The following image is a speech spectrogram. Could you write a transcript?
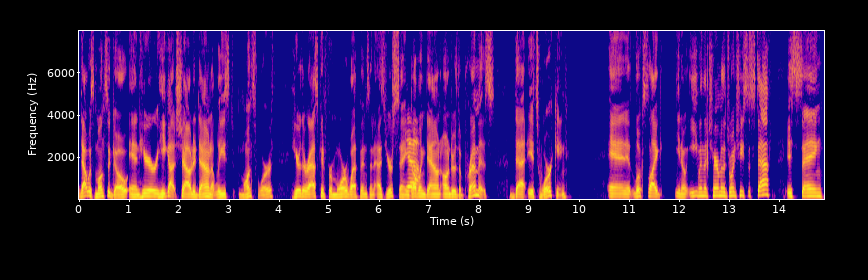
That was months ago, and here he got shouted down at least months worth. Here they're asking for more weapons, and as you're saying, yeah. doubling down under the premise that it's working. And it looks like, you know, even the chairman of the Joint Chiefs of Staff is saying,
